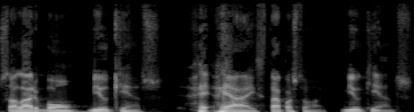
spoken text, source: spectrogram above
salário bom, 1.500 reais, tá, pastor Rony? 1.500.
